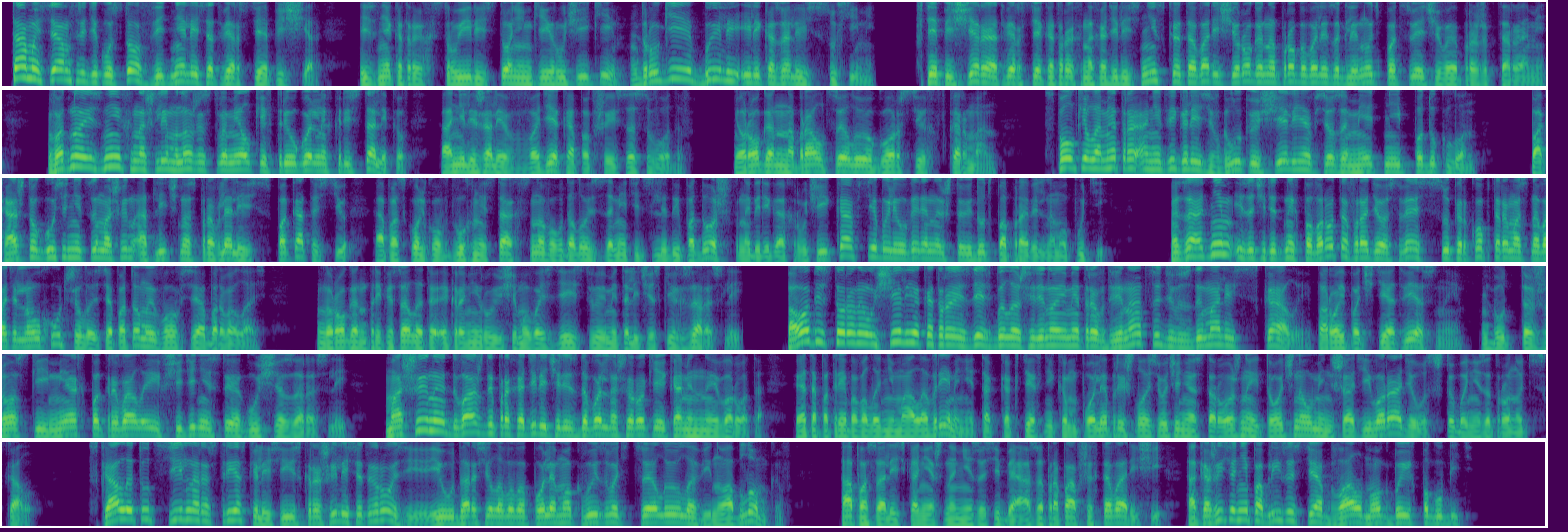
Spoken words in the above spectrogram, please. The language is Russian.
Там и сям среди кустов виднелись отверстия пещер. Из некоторых струились тоненькие ручейки, другие были или казались сухими. В те пещеры, отверстия которых находились низко, товарищи Рогана пробовали заглянуть, подсвечивая прожекторами. В одной из них нашли множество мелких треугольных кристалликов. Они лежали в воде, капавшей со сводов. Роган набрал целую горсть их в карман. С полкилометра они двигались вглубь ущелья, все заметней под уклон. Пока что гусеницы машин отлично справлялись с покатостью, а поскольку в двух местах снова удалось заметить следы подошв на берегах ручейка, все были уверены, что идут по правильному пути. За одним из очередных поворотов радиосвязь с суперкоптером основательно ухудшилась, а потом и вовсе оборвалась. Роган приписал это экранирующему воздействию металлических зарослей. По обе стороны ущелья, которое здесь было шириной метров 12, вздымались скалы, порой почти отвесные, будто жесткий мех покрывала их щетинистая гуща зарослей. Машины дважды проходили через довольно широкие каменные ворота. Это потребовало немало времени, так как техникам поля пришлось очень осторожно и точно уменьшать его радиус, чтобы не затронуть скал. Скалы тут сильно растрескались и искрошились от эрозии, и удар силового поля мог вызвать целую лавину обломков. Опасались, конечно, не за себя, а за пропавших товарищей. Окажись они поблизости, обвал мог бы их погубить.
